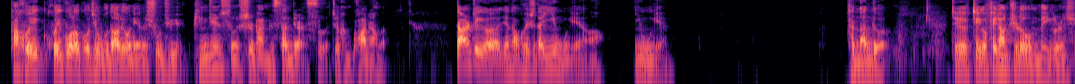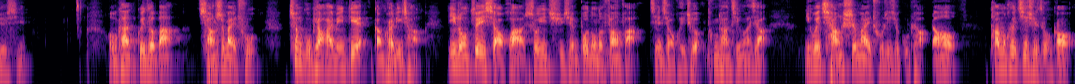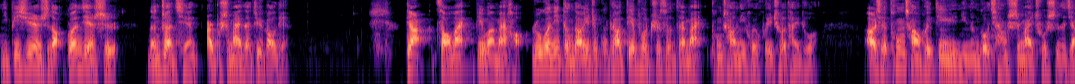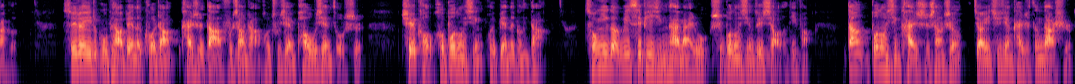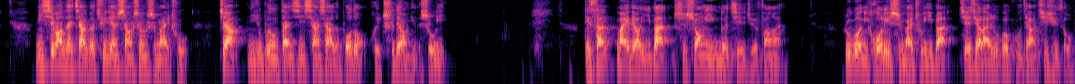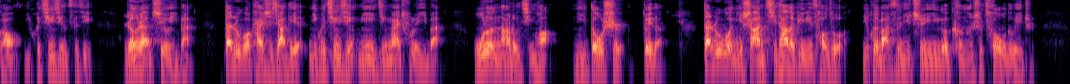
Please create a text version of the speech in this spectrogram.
他回回顾了过去五到六年的数据，平均损失百分之三点四，这很夸张的。当然，这个研讨会是在一五年啊，一五年。很难得，这个这个非常值得我们每个人学习。我们看规则八：强势卖出，趁股票还没跌，赶快离场。一种最小化收益曲线波动的方法，减小回撤。通常情况下，你会强势卖出这些股票，然后他们会继续走高。你必须认识到，关键是能赚钱，而不是卖在最高点。第二，早卖比晚卖好。如果你等到一只股票跌破止损再卖，通常你会回撤太多。而且通常会低于你能够强势卖出时的价格。随着一只股票变得扩张，开始大幅上涨或出现抛物线走势，缺口和波动性会变得更大。从一个 VCP 形态买入是波动性最小的地方。当波动性开始上升，交易区间开始增大时，你希望在价格区间上升时卖出，这样你就不用担心向下的波动会吃掉你的收益。第三，卖掉一半是双赢的解决方案。如果你获利时卖出一半，接下来如果股价继续走高，你会庆幸自己仍然持有一半；但如果开始下跌，你会庆幸你已经卖出了一半。无论哪种情况，你都是对的。但如果你是按其他的比例操作，你会把自己置于一个可能是错误的位置。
